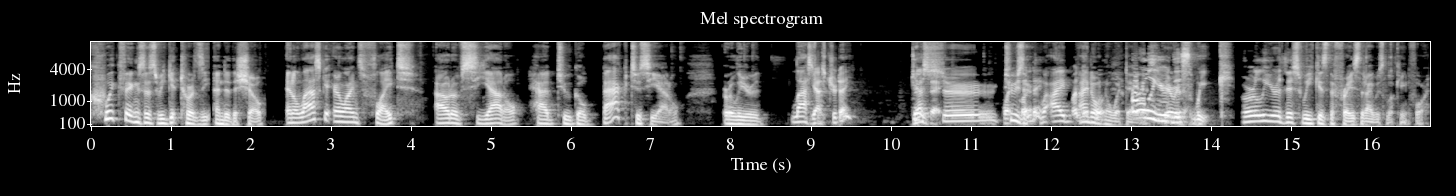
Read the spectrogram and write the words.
quick things as we get towards the end of the show an Alaska Airlines flight out of Seattle had to go back to Seattle earlier last yesterday. Yesterday, Tuesday. Monday? I, Monday? I don't know what day. Earlier this week. Earlier this week is the phrase that I was looking for.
